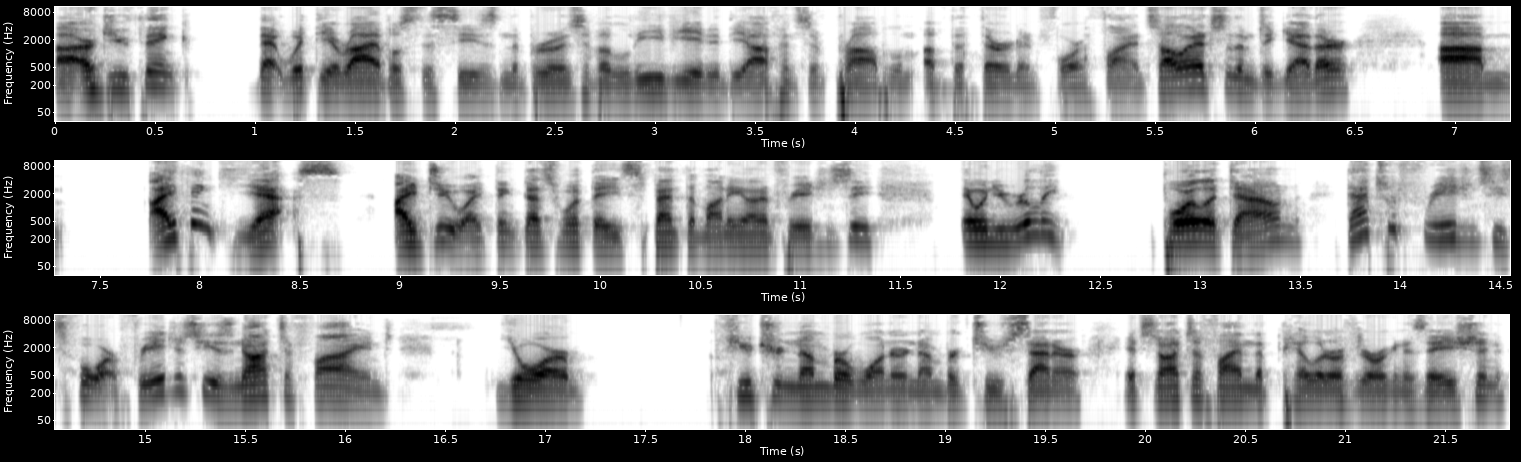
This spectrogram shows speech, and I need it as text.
uh, or do you think that with the arrivals this season, the Bruins have alleviated the offensive problem of the third and fourth line? So I'll answer them together. Um, I think yes, I do. I think that's what they spent the money on in free agency. And when you really boil it down, that's what free agency is for. Free agency is not to find your future number one or number two center. It's not to find the pillar of your organization.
